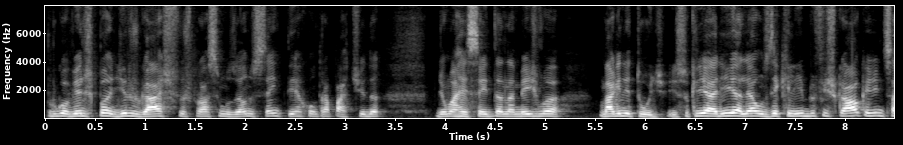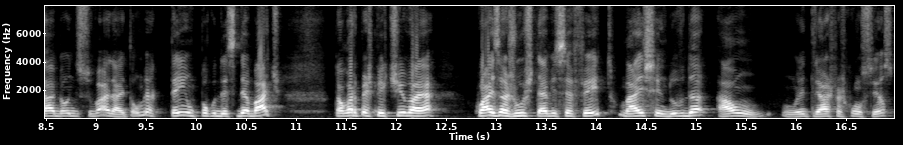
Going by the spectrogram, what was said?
para o governo expandir os gastos nos próximos anos sem ter contrapartida de uma receita na mesma magnitude. Isso criaria né, um desequilíbrio fiscal que a gente sabe onde isso vai dar. Então tem um pouco desse debate. Então agora a perspectiva é quais ajustes devem ser feitos, mas sem dúvida há um, um entre aspas, consenso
